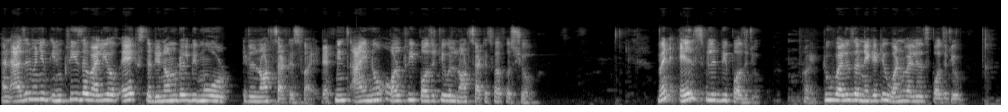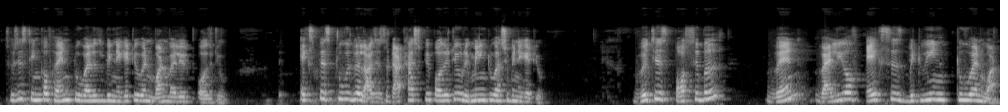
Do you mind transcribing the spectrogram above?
And as in when you increase the value of x, the denominator will be more, it will not satisfy. That means I know all three positive will not satisfy for sure. When else will it be positive? Right, two values are negative, one value is positive. So just think of when two values will be negative and one value will be positive. x plus 2 will be largest, so that has to be positive, remaining 2 has to be negative which is possible when value of x is between 2 and 1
